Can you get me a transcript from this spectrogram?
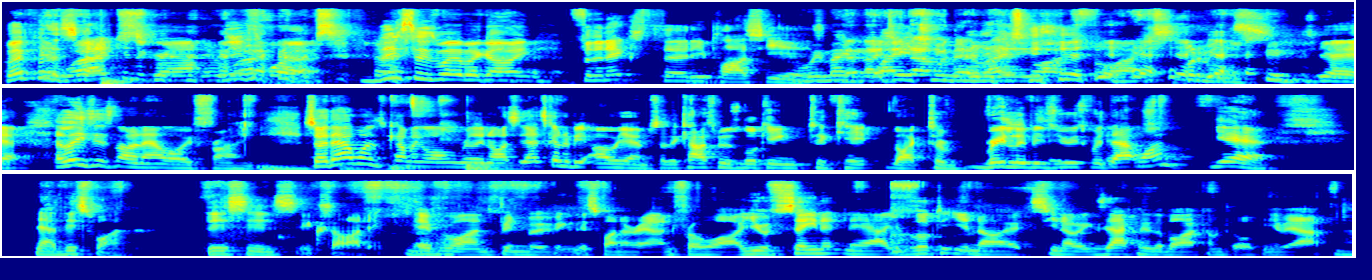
We've put It a stake in the ground. It this works. works. This is where we're going for the next 30 plus years. We make way too many their race of these. bikes Yeah. In yeah, yeah. At least it's not an alloy frame. So that one's coming along really nicely. That's going to be OEM. So the customer's looking to keep, like, to relive his youth with that one. Yeah. Now this one, this is exciting. Everyone's been moving this one around for a while. You've seen it now. You've looked at your notes. You know exactly the bike I'm talking about.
